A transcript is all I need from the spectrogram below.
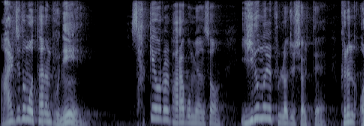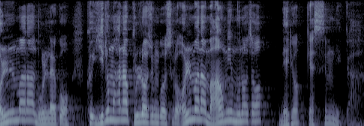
알지도 못하는 분이 사케오를 바라보면서 이름을 불러 주실 때 그는 얼마나 놀래고 그 이름 하나 불러준 것으로 얼마나 마음이 무너져 내렸겠습니까?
